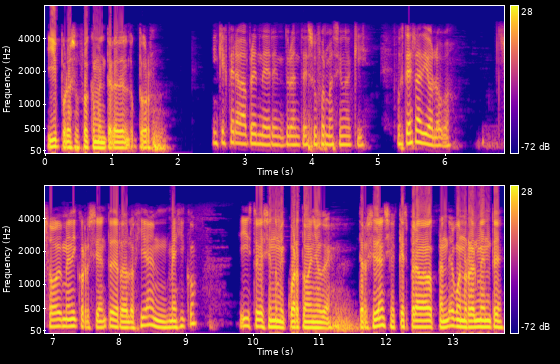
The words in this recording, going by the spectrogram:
y por eso fue que me enteré del doctor. ¿Y qué esperaba aprender durante su formación aquí? ¿Usted es radiólogo? Soy médico residente de radiología en México y estoy haciendo mi cuarto año de, residencia. ¿Qué esperaba aprender? Bueno, realmente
